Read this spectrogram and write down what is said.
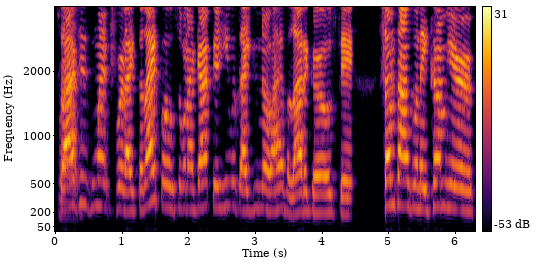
So I just went for like the lipo. So when I got there, he was like, you know, I have a lot of girls that sometimes when they come here,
